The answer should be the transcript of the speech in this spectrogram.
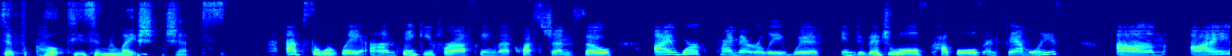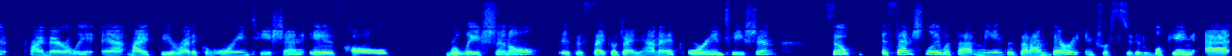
difficulties in relationships? Absolutely. Um, thank you for asking that question. So I work primarily with individuals, couples, and families. Um, I primarily, uh, my theoretical orientation is called relational. It's a psychodynamic orientation. So essentially what that means is that I'm very interested in looking at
